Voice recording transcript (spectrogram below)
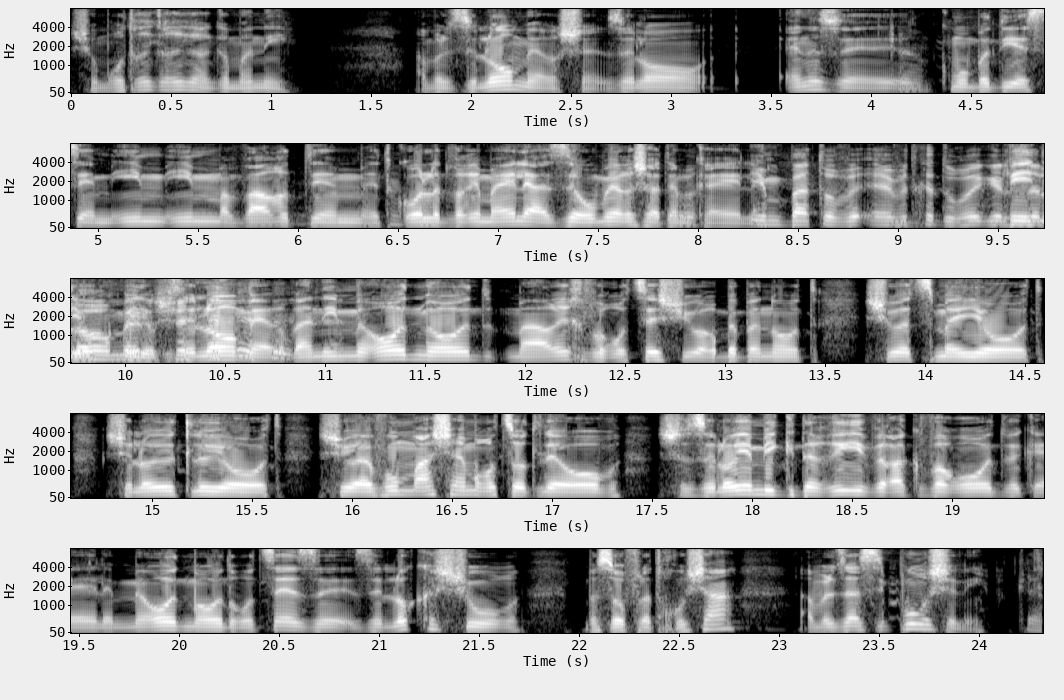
שאומרות, רגע, רגע, גם אני. אבל זה לא אומר ש... זה לא... אין איזה, כן. כמו ב-DSM, אם, אם עברתם את כל הדברים האלה, אז זה אומר שאתם כאלה. אם בת אוהבת כדורגל, זה בדיוק, לא אומר בדיוק, ש... זה לא אומר, ואני מאוד מאוד מעריך ורוצה שיהיו הרבה בנות, שיהיו עצמאיות, שלא יהיו תלויות, שיאהבו מה שהן רוצות לאהוב, שזה לא יהיה מגדרי ורק ורוד וכאלה, מאוד מאוד רוצה, זה, זה לא קשור בסוף לתחושה, אבל זה הסיפור שלי. כן.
